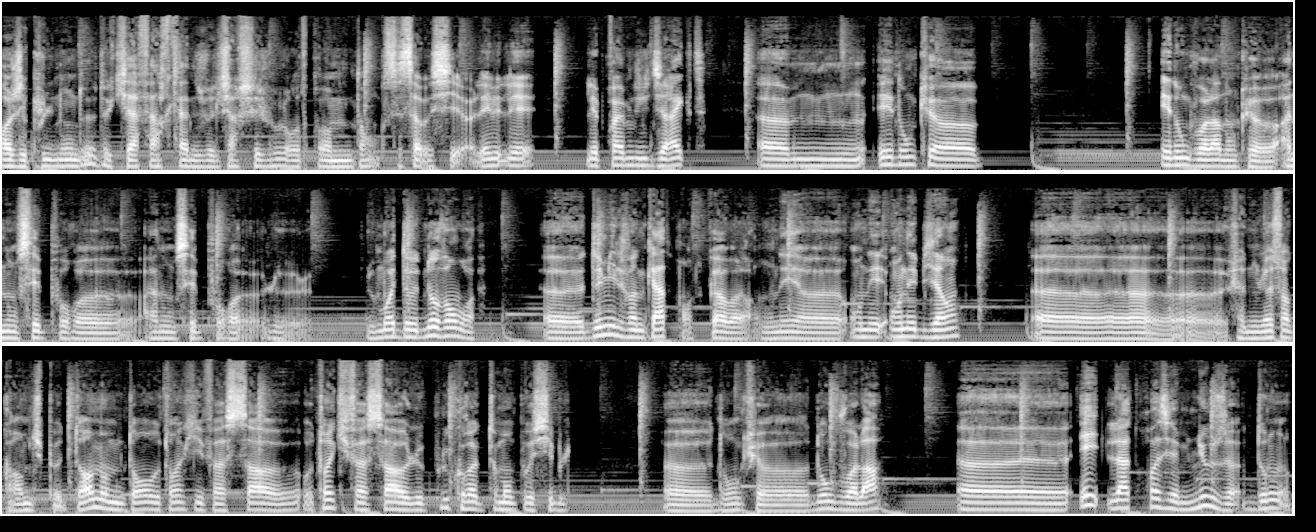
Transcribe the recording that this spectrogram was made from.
Euh, oh, j'ai plus le nom de, qui a fait Arkane, je vais le chercher, je vais le retrouver en même temps. C'est ça aussi, les, problèmes du direct. et donc. et donc voilà, donc annoncé pour, annoncé pour le, mois de novembre 2024. En tout cas, voilà, on est, on est, on est bien. Euh, ça nous laisse encore un petit peu de temps, mais en même temps, autant qu'il fasse ça, euh, autant qu'il fasse ça le plus correctement possible. Euh, donc, donc voilà. Et la troisième news dont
